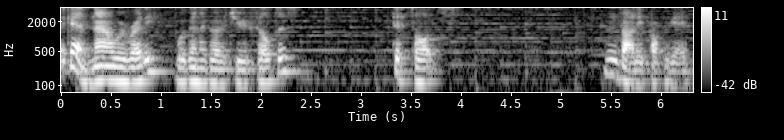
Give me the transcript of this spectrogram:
Again, now we're ready, we're going to go to Filters, Distorts, and Value Propagate.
